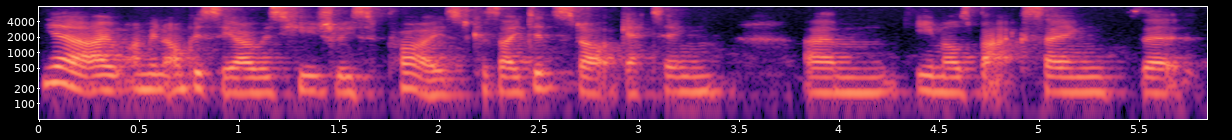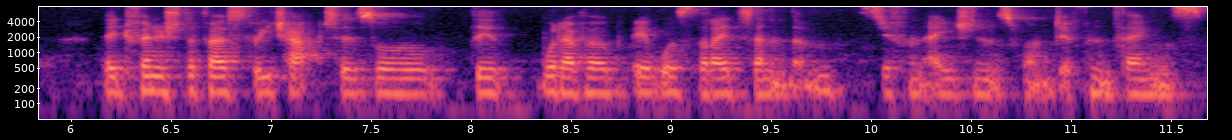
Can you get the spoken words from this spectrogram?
yeah, I, I mean, obviously I was hugely surprised because I did start getting um, emails back saying that they'd finished the first three chapters or the whatever it was that I'd sent them. Different agents want different things,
